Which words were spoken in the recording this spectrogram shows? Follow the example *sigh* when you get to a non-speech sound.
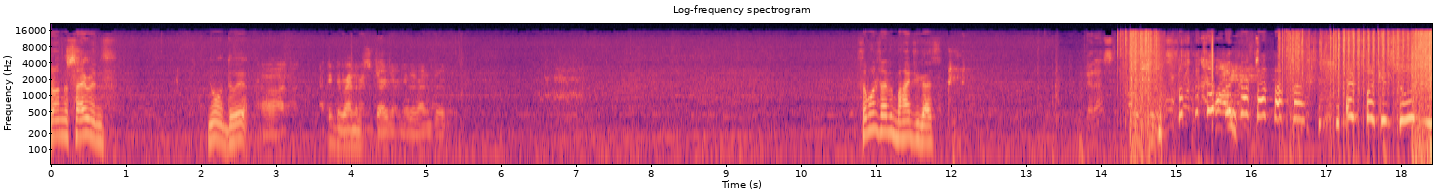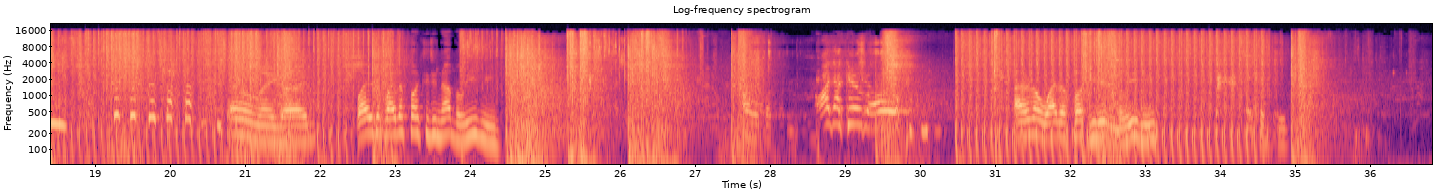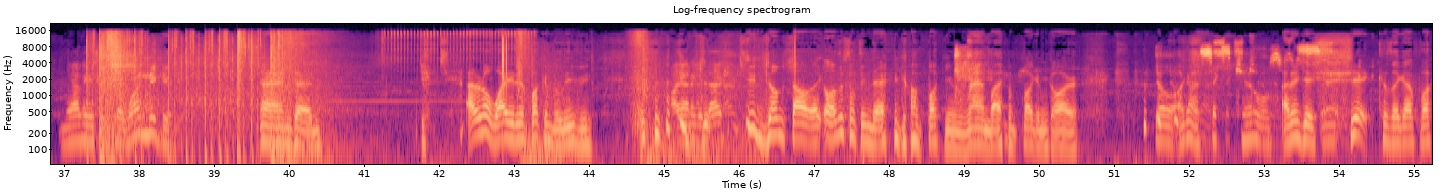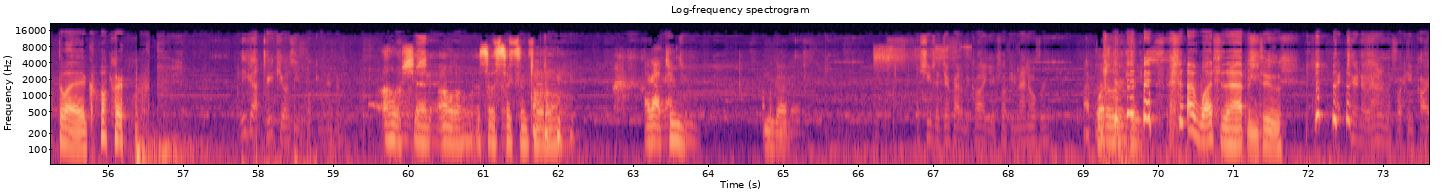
turn the sirens. You won't do it. Uh, I think the random's charging Yeah, the random driving. Someone's driving behind you guys. Dead ass? I fucking told you. *laughs* oh my god. Why the why the fuck did you not believe me? Oh, I got killed! Oh! I don't know why the fuck you didn't believe me. Man, I need to kill one nigga. And dead. *laughs* I don't know why you didn't fucking believe me. I got niggas *laughs* died. You jumped out like, oh, there's something there. *laughs* You got fucking ran by a fucking car. Yo, I got six kills. I didn't get Sick. shit because I got fucked by a car. You got three kills, you fucking man. Oh, oh shit. Oh, it says six in total. *laughs* I got two. I'm gonna go. As soon as I jump out of the car, I get fucking ran over. I *laughs* I watched it happen too. I turn around and the fucking car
